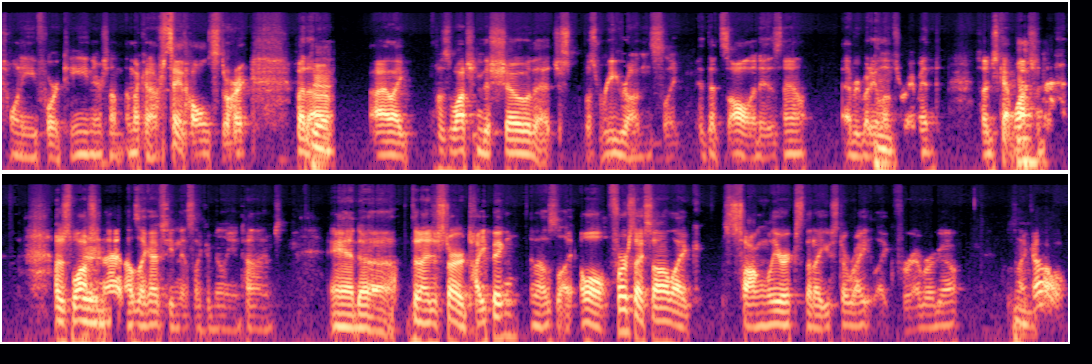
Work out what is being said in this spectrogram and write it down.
2014 or something. I'm not gonna say the whole story, but um, I like was watching the show that just was reruns. Like that's all it is now. Everybody Hmm. loves Raymond, so I just kept watching that. I was watching Yeah. that, and I was like, I've seen this like a million times. And uh, then I just started typing, and I was like, oh, first I saw like song lyrics that I used to write like forever ago. I was like, oh,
